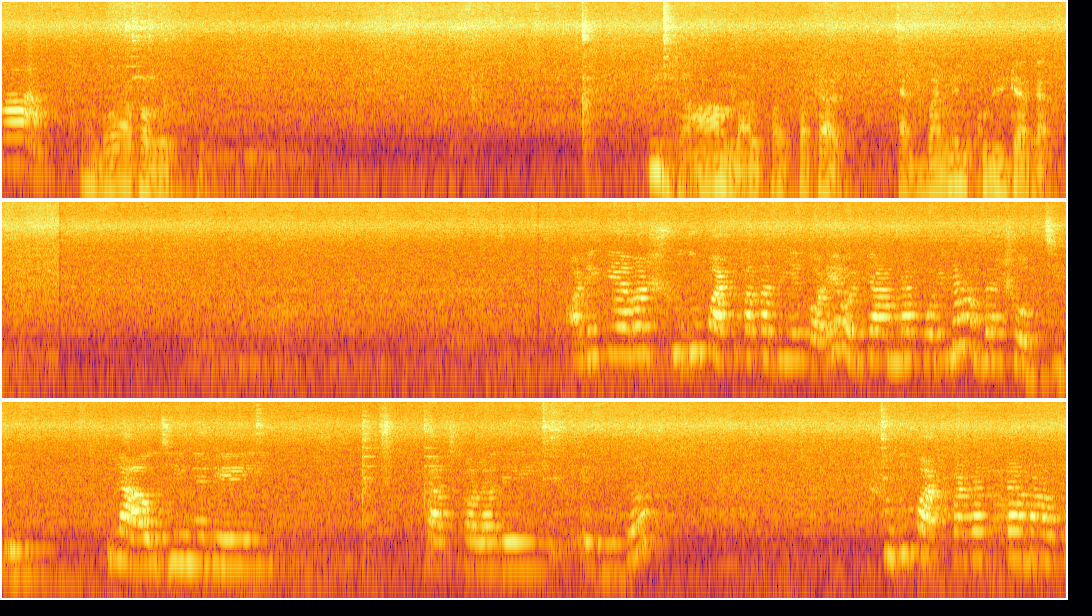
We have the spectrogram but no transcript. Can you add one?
হ্যাঁ। বড়া খবর কি দাম লাল পাট পাটার এক বান্ডিল কুড়ি টাকা। অনেকে আবার শুধু পাট পাতা দিয়ে করে, ওইটা আমরা করি না, আমরা সবজি দিই। লাউ, ঝিঙে দেই কাঁচকলা দেই, এগুলো শুধু পাট পাতাটা আমার অত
